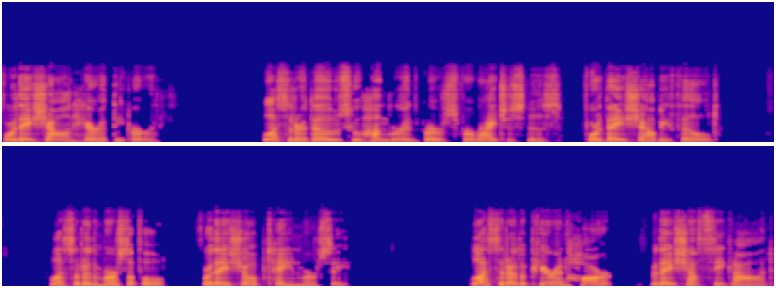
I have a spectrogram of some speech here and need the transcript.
for they shall inherit the earth. Blessed are those who hunger and thirst for righteousness, for they shall be filled. Blessed are the merciful, for they shall obtain mercy. Blessed are the pure in heart, for they shall see God.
